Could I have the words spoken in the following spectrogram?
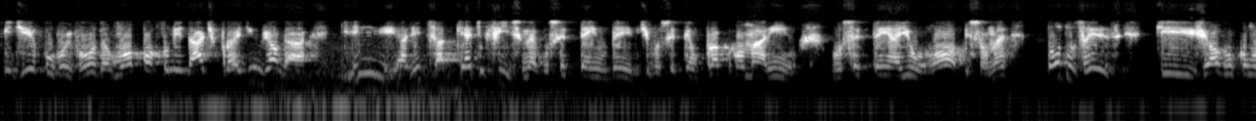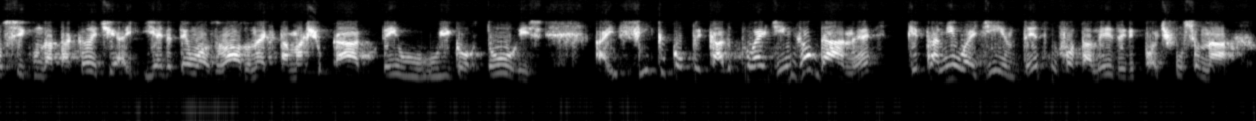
pedia para o Voivoda uma oportunidade para o Edinho jogar. E a gente sabe que é difícil, né? Você tem o David, você tem o próprio Romarinho, você tem aí o Robson, né? Todos eles que jogam como segundo atacante, e ainda tem o Oswaldo, né, que está machucado, tem o, o Igor Torres, aí fica complicado para o Edinho jogar, né? Porque para mim o Edinho, dentro do Fortaleza, ele pode funcionar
